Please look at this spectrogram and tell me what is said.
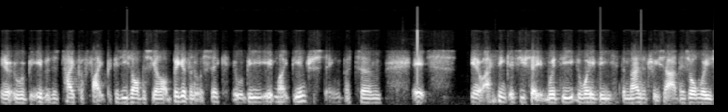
You know, it would be it was a type of fight because he's obviously a lot bigger than Usyk. It would be it might be interesting, but um, it's you know I think as you say with the the way the the mandatories are, there's always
